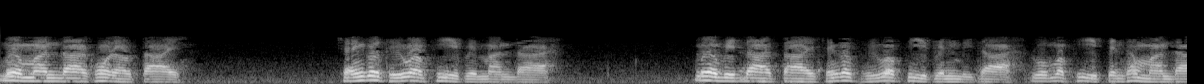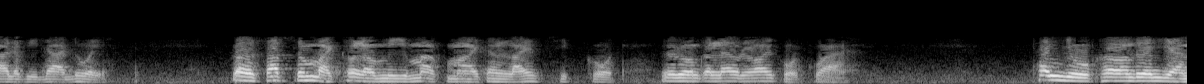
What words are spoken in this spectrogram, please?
เมื่อมารดาของเราตาย ฉันก็ถือว่าพี่เป็นมารดา เมื่อบิดาตายฉันก็ถือว่าพี่เป็นบิดา รวมว่าพี่เป็นทั้งมารดาและบิดาด้วย ก็ทรัพย์สมบัติของเรามีมากมายทั้งหลายสิบโกดรวมกันแล้วร้อยโกดกว่า ท่านอยู่ครองเรือนอย่าง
